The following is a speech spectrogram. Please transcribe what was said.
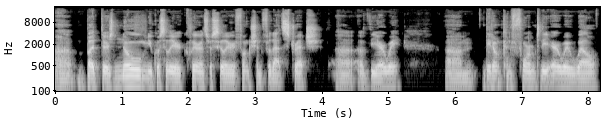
Uh, but there's no mucociliary clearance or ciliary function for that stretch uh, of the airway. Um, they don't conform to the airway well.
